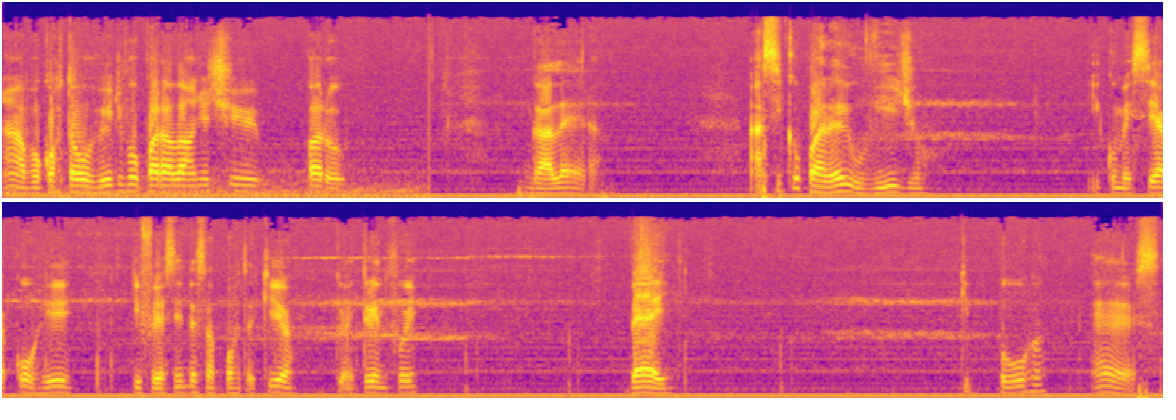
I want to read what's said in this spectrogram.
Ah, vou cortar o vídeo e vou parar lá onde a gente parou. Galera, assim que eu parei o vídeo, e comecei a correr, que foi assim dessa porta aqui, ó, que eu entrei, não foi? Véi. Que porra é essa?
